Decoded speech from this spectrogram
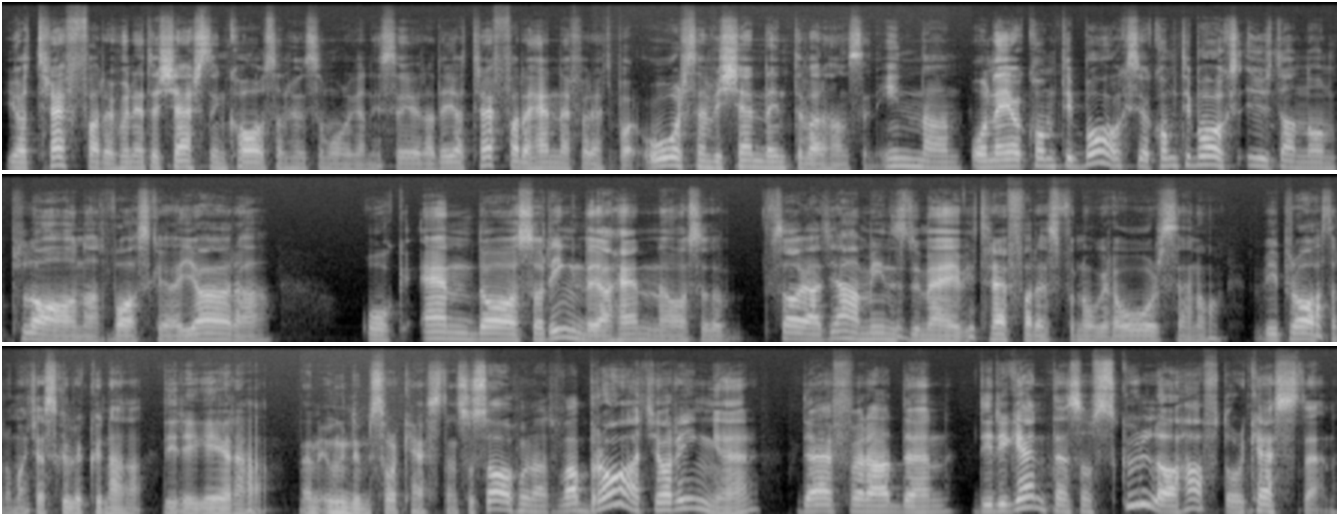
Jag träffade, hon heter Kerstin Karlsson, hon som organiserade. Jag träffade henne för ett par år sedan, vi kände inte varandra sedan innan. Och när jag kom tillbaks, jag kom tillbaks utan någon plan att vad ska jag göra? Och en dag så ringde jag henne och så sa jag att ja, minns du mig? Vi träffades för några år sedan och vi pratade om att jag skulle kunna dirigera en ungdomsorkester. Så sa hon att vad bra att jag ringer därför att den dirigenten som skulle ha haft orkestern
